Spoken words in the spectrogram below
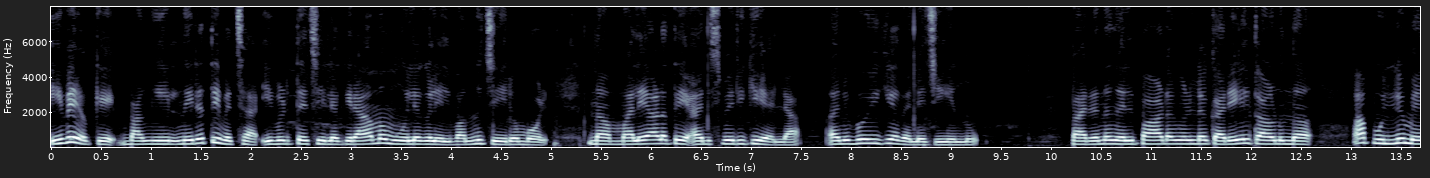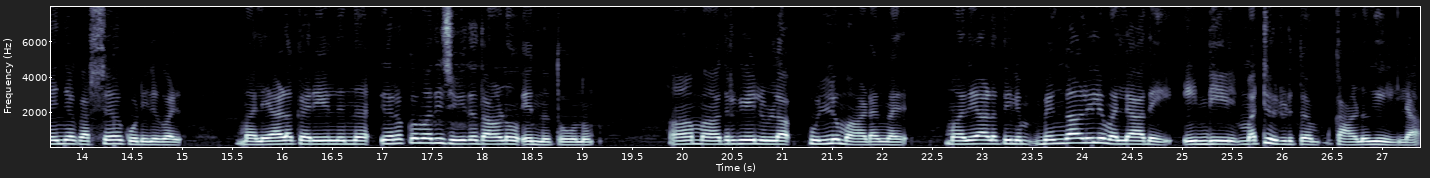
ഇവയൊക്കെ ഭംഗിയിൽ നിരത്തിവെച്ച ഇവിടുത്തെ ചില ഗ്രാമമൂലകളിൽ വന്നു ചേരുമ്പോൾ നാം മലയാളത്തെ അനുസ്മരിക്കുകയല്ല അനുഭവിക്കുക തന്നെ ചെയ്യുന്നു. പരന്ന നെൽപ്പാടങ്ങളുടെ കരയിൽ കാണുന്ന ആ പുല്ലുമേഞ്ഞ കർഷക കുടിലുകൾ മലയാളക്കരയിൽ നിന്ന് ഇറക്കുമതി ചെയ്തതാണോ എന്ന് തോന്നും. ആ മാതൃകയിലുള്ള പുല്ലുമാടങ്ങൾ മലയാളത്തിലും ബംഗാളിലുമല്ലാതെ ഇന്ത്യയിൽ മറ്റൊരിടത്തും കാണുകയില്ല.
